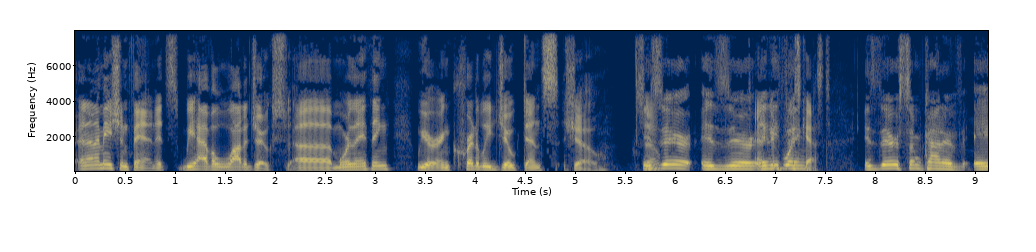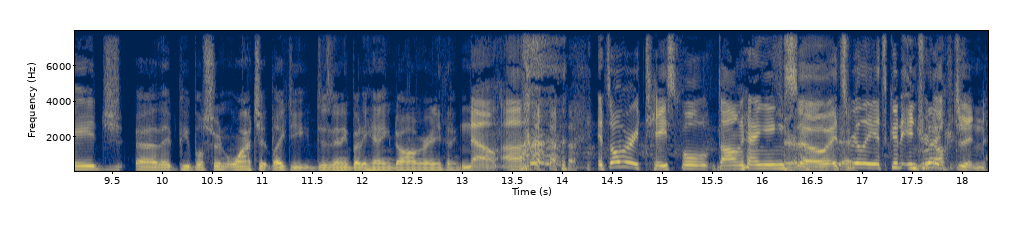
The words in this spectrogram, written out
an animation fan, it's we have a lot of jokes. Uh, more than anything, we are incredibly joke dense show. So, Is there is there anything, voice cast? Is there some kind of age uh, that people shouldn't watch it? Like, do you, does anybody hang dong or anything? No, uh, it's all very tasteful dong hanging. So it's Yeah. really it's good introduction.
